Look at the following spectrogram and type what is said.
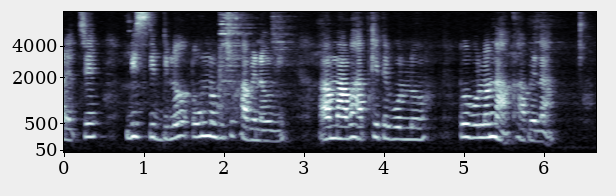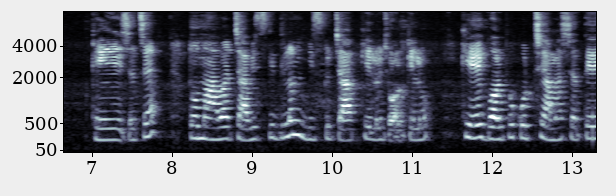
আর হচ্ছে বিস্কিট দিল। তো অন্য কিছু খাবে না উনি। মা ভাত খেতে বলল, তো বলল, না, খাবে না। খেয়ে এসেছে। তো মা আবার চা বিস্কিট দিলাম বিস্কুট চা খেলো, জল খেলো। খেয়ে গল্প করছে আমার সাথে।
